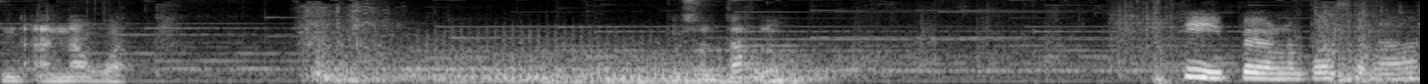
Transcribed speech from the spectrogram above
N- Now what? ¿Puedes soltarlo? Sí, pero no puedo hacer nada.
